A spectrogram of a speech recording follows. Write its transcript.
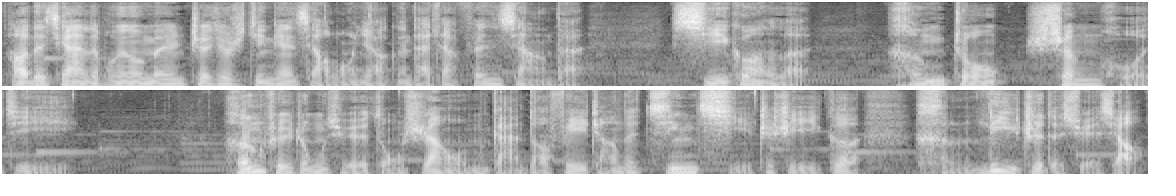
好的，亲爱的朋友们，这就是今天小龙要跟大家分享的。习惯了衡中生活记忆，衡水中学总是让我们感到非常的惊奇，这是一个很励志的学校。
